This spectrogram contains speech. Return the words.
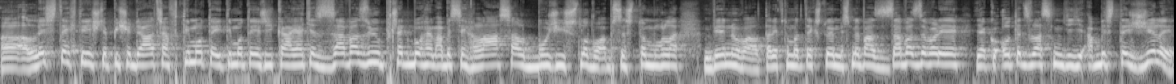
uh, listech, který ještě píše dál, třeba v Timotej. Timotej říká, já tě zavazuju před Bohem, aby si hlásal Boží slovo, aby se s tomuhle věnoval. Tady v tomhle textu je, my jsme vás zavazovali jako otec vlastní děti, abyste žili,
